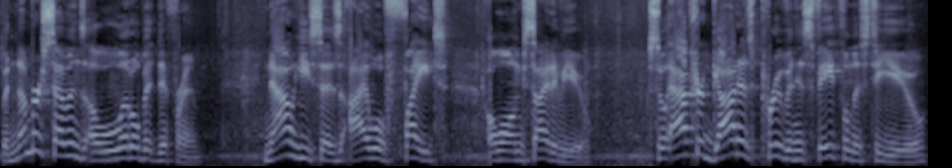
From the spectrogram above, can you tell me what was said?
but number 7's a little bit different. Now he says, I will fight alongside of you. So, after God has proven his faithfulness to you,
